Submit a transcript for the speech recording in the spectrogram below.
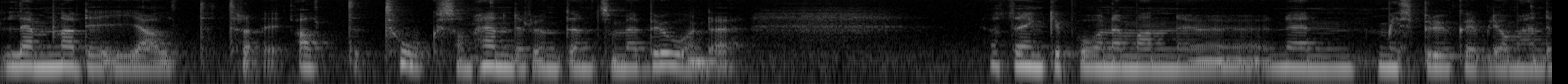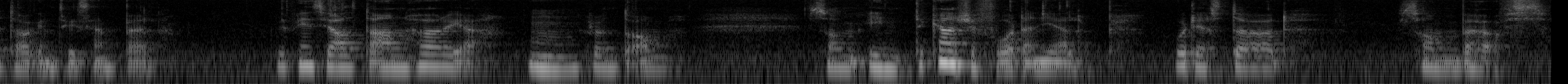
lämnade i allt, allt tok som händer runt en som är beroende. Jag tänker på när, man, eh, när en missbrukare blir omhändertagen till exempel. Det finns ju alltid anhöriga Mm. runt om som inte kanske får den hjälp och det stöd som behövs.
